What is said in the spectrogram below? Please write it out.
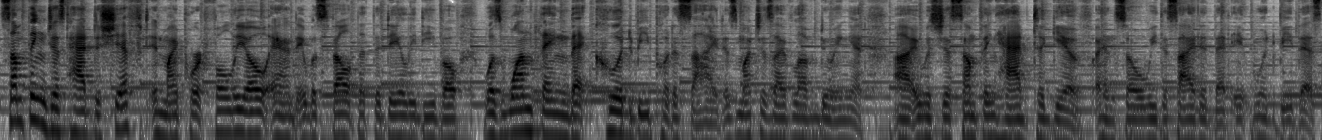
something just had to shift in my portfolio, and it was felt that the Daily Devo was one thing that could be put aside. As much as I've loved doing it, uh, it was just something had to give, and so we decided that it would be this.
